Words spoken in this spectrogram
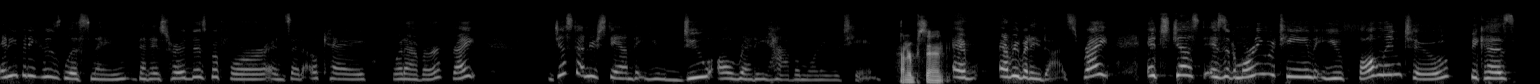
anybody who's listening that has heard this before and said, okay, whatever, right? Just understand that you do already have a morning routine. 100%. Every, everybody does, right? It's just, is it a morning routine that you fall into because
